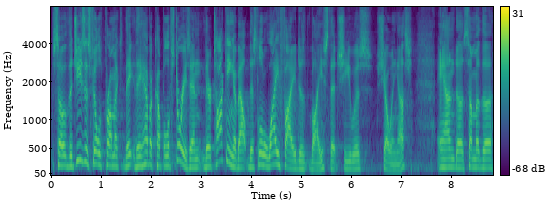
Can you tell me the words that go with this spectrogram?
so the Jesus Film Project, they, they have a couple of stories, and they're talking about this little Wi-Fi device that she was showing us, and uh, some of the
